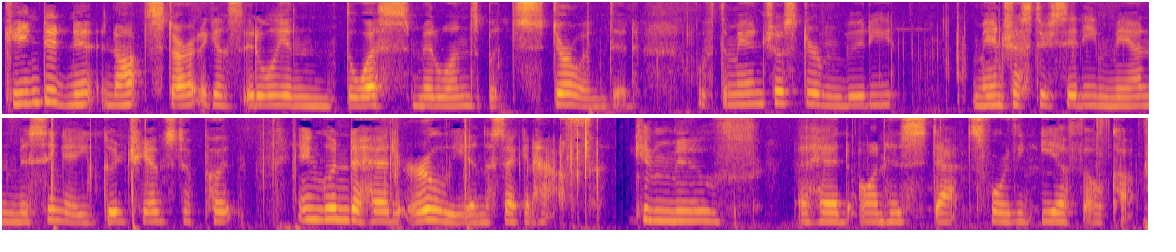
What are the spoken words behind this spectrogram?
Kane did not start against Italy in the West Midlands, but Sterling did, with the Manchester City, Manchester City man missing a good chance to put England ahead early in the second half. He can move ahead on his stats for the EFL Cup.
